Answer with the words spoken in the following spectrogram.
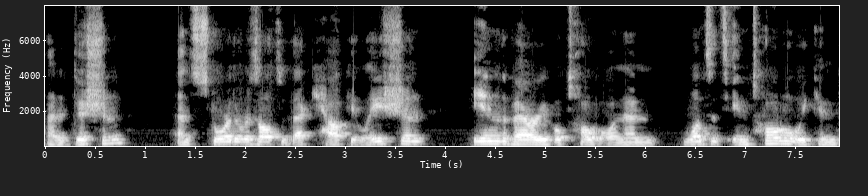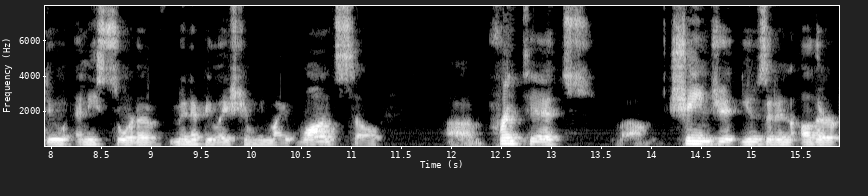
that addition, and store the results of that calculation in the variable total. And then once it's in total, we can do any sort of manipulation we might want. So um, print it, um, change it, use it in other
